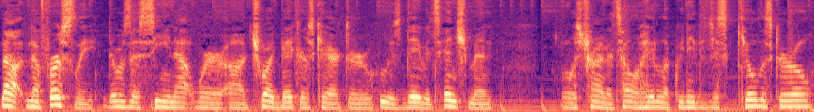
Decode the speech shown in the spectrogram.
Now, now, firstly, there was a scene out where uh, Troy Baker's character, who is David's henchman, was trying to tell him, "Hey, look, we need to just kill this girl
